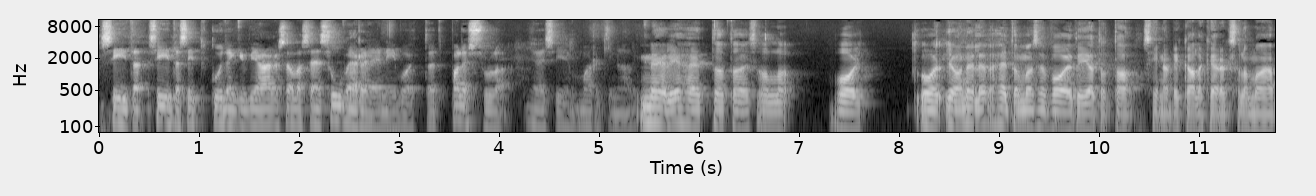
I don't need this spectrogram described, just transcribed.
siitä, siitä sitten kuitenkin vielä aika sellaiseen suvereeniin voittoon. Että paljon sulla jäi siihen marginaaliin? Neljä heittoa taisi olla voit, Joo, neljä heittoa mä sen voitin ja tota, siinä vikalla kerroksella mä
